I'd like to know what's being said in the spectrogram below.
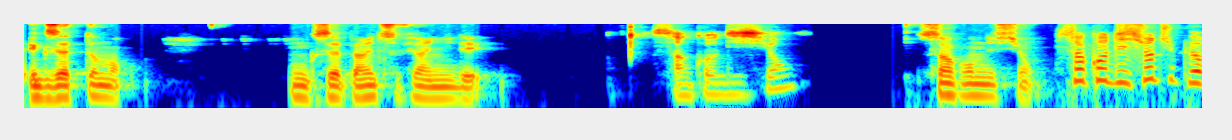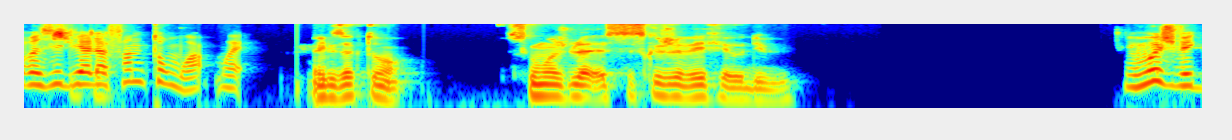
Exactement. Donc ça permet de se faire une idée. Sans condition? Sans condition. Sans condition, tu peux résilier à la fin de ton mois, ouais. Exactement. Parce que moi, c'est ce que j'avais fait au début. Moi, je vais,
